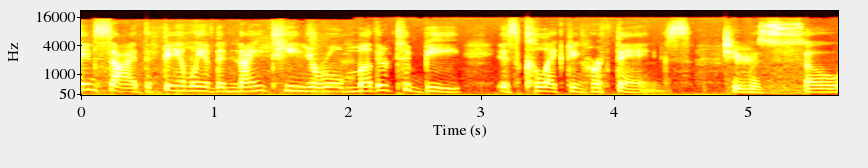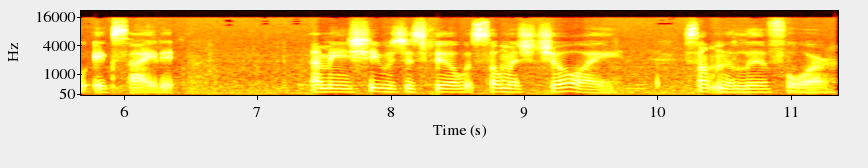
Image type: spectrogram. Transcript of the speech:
Inside, the family of the 19 year old mother to be is collecting her things. She was so excited. I mean, she was just filled with so much joy, something to live for.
